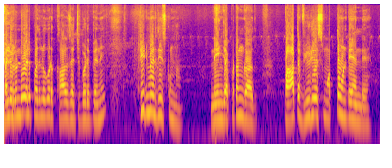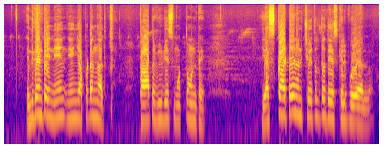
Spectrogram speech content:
మళ్ళీ రెండు వేల పదిలో కూడా కాలు చచ్చి పడిపోయి ట్రీట్మెంట్ తీసుకున్నాను. నేను చెప్పటం కాదు. పాత వీడియోస్ మొత్తం ఉంటాయండి. ఎందుకంటే నేను నేను చెప్పడం కాదు. పాత వీడియోస్ మొత్తం ఉంటాయి. ఎస్కాటే నన్ను చేతులతో తీసుకెళ్ళిపోయేవాళ్ళు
